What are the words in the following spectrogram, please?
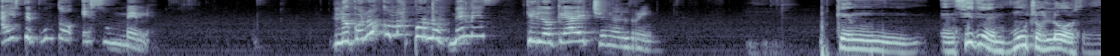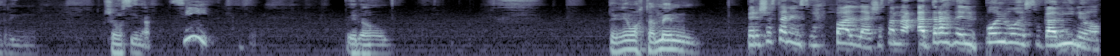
a este punto es un meme. Lo conozco más por los memes que lo que ha hecho en el ring. Que en, en sí tiene muchos logros en el ring. John Cena. Sí, Pero tenemos también pero ya están en su espalda, ya están atrás del polvo de su camino.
